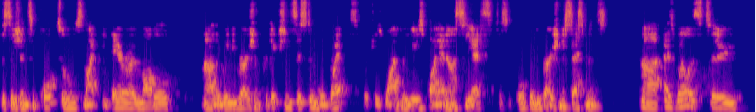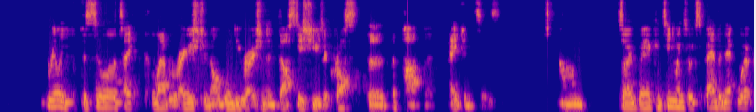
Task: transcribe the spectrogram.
decision support tools like the AERO model, uh, the wind erosion prediction system, or WEPS, which is widely used by NRCS to support wind erosion assessments, uh, as well as to really facilitate collaboration on wind erosion and dust issues across the, the partner agencies. Um, so we're continuing to expand the network,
